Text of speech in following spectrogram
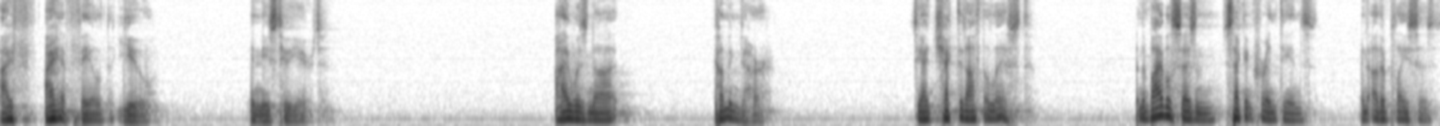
wrong. I, f- I have failed you in these two years. I was not coming to her. See, I checked it off the list. And the Bible says in 2 Corinthians and other places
